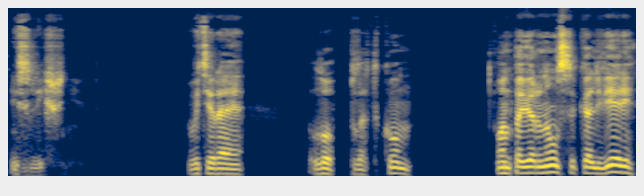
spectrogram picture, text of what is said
излишни. Вытирая лоб платком, он повернулся к Альвере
